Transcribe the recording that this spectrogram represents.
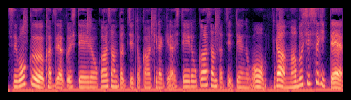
すごく活躍しているお母さんたちとかキラキラしているお母さんたちっていうのをが眩しすぎて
